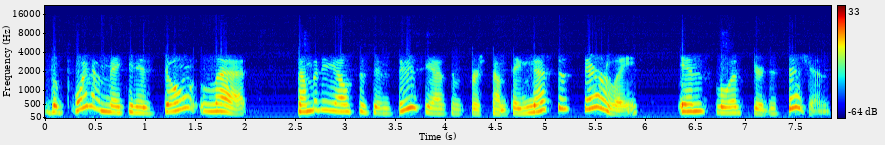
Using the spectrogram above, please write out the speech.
the point I'm making is don't let somebody else's enthusiasm for something necessarily influence your decision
